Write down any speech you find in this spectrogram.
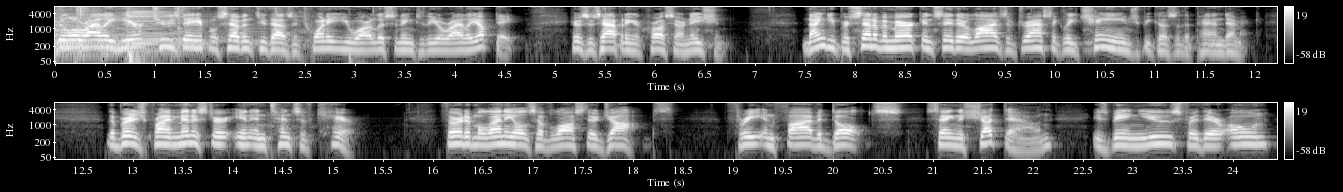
Bill O'Reilly here, Tuesday, April 7th, 2020. You are listening to the O'Reilly Update. Here's what's happening across our nation 90% of Americans say their lives have drastically changed because of the pandemic. The British Prime Minister in intensive care. Third of millennials have lost their jobs. Three in five adults saying the shutdown is being used for their own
